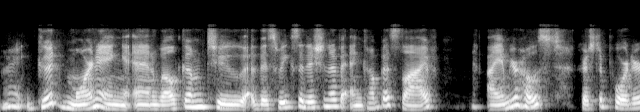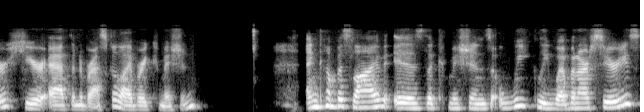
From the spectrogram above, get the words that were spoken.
All right, good morning and welcome to this week's edition of NCompass Live. I am your host, Krista Porter, here at the Nebraska Library Commission. NCompass Live is the Commission's weekly webinar series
